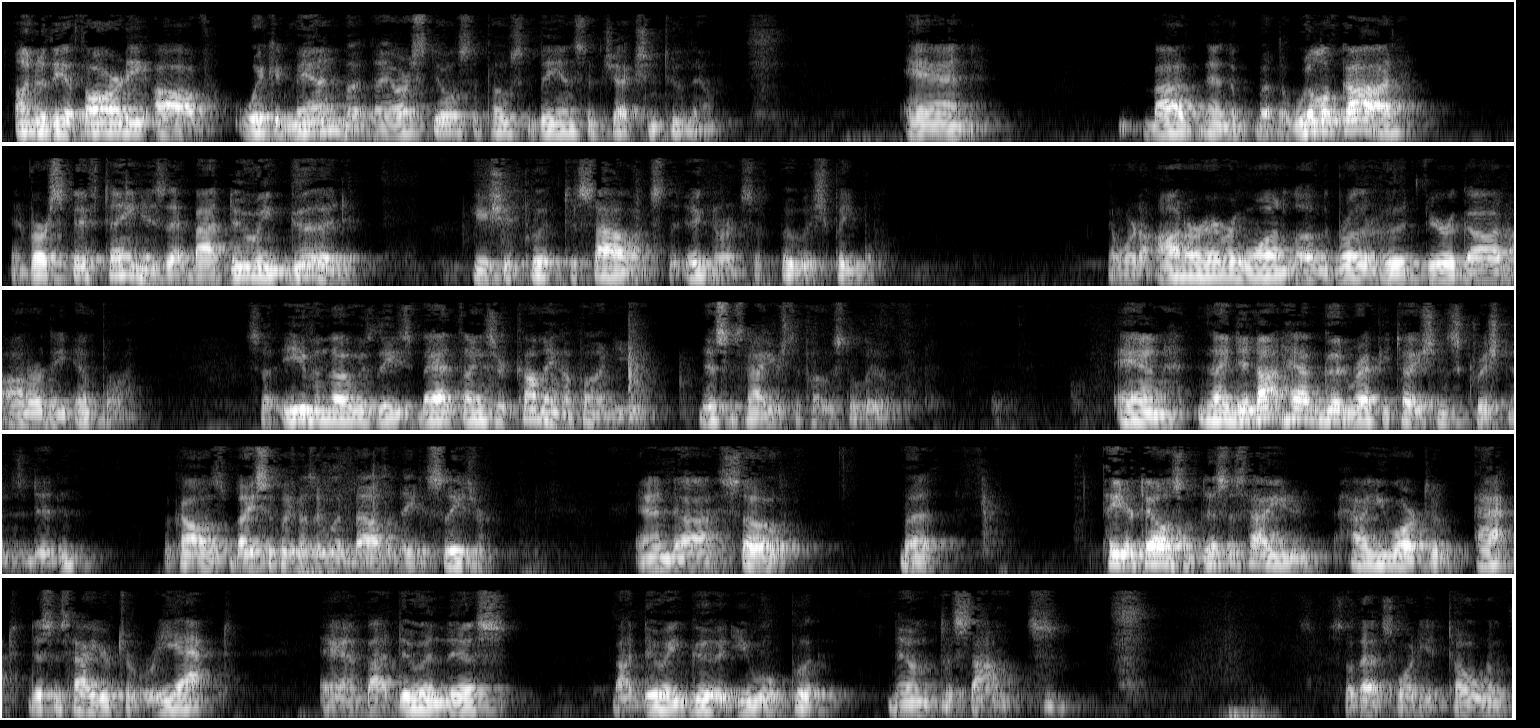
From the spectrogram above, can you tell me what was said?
under the authority of wicked men, but they are still supposed to be in subjection to them. And by and the, but the will of God in verse 15 is that by doing good you should put to silence the ignorance of foolish people. And we're to honor everyone, love the brotherhood, fear God, honor the emperor. So even though these bad things are coming upon you, this is how you're supposed to live. And they did not have good reputations, Christians didn't, because basically because they wouldn't bow the knee to Caesar. And uh, so, but Peter tells them this is how you how you are to act. This is how you're to react. And by doing this, by doing good, you will put them to silence. So that's what he had told them.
